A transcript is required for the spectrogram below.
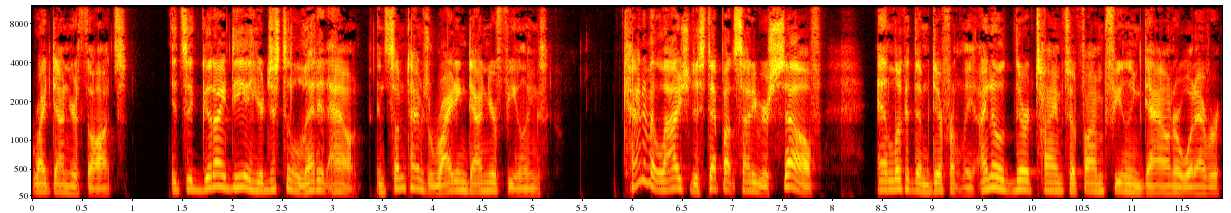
write down your thoughts, it's a good idea here just to let it out. And sometimes writing down your feelings kind of allows you to step outside of yourself and look at them differently. I know there are times if I'm feeling down or whatever,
